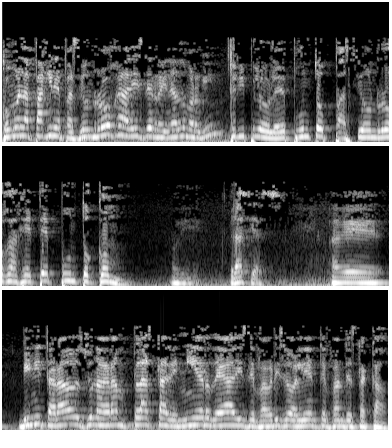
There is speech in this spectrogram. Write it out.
¿Cómo es la página de Pasión Roja? Dice Reinaldo Marroquín. www.pasionrojagt.com. Muy bien. Gracias. A ver, Vini Tarado es una gran plasta de mierda, dice Fabricio Valiente, fan destacado.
